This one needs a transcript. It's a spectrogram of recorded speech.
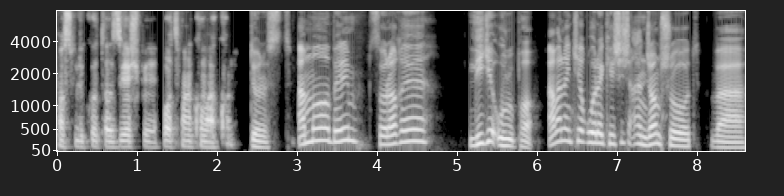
آسپلیکو تازیاش به باتمن کمک کنه. درست. اما بریم سراغ لیگ اروپا. اولا که قرعه کشیش انجام شد و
